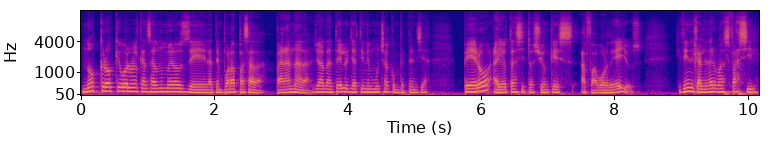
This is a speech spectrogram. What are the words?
No creo que vuelva a alcanzar números de la temporada pasada, para nada. Jonathan Taylor ya tiene mucha competencia, pero hay otra situación que es a favor de ellos, que tienen el calendario más fácil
